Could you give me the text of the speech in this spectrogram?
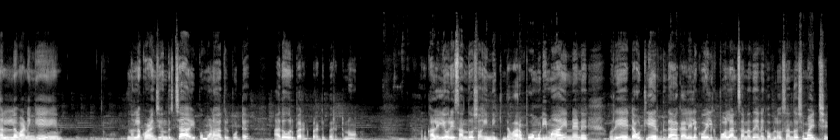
நல்லா வணங்கி நல்லா குழஞ்சி வந்துருச்சா? இப்போ மிளகாத்தூள் போட்டு அதை ஒரு பரட்டு பரட்டு பரட்டணும். காலையிலேயே ஒரே சந்தோஷம். இன்றைக்கி இந்த வாரம் போக முடியுமா என்னன்னு ஒரே டவுட்லேயே இருந்ததா? காலையில் கோயிலுக்கு போகலான்னு சொன்னதும் எனக்கு அவ்வளோ சந்தோஷமாயிடுச்சு.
